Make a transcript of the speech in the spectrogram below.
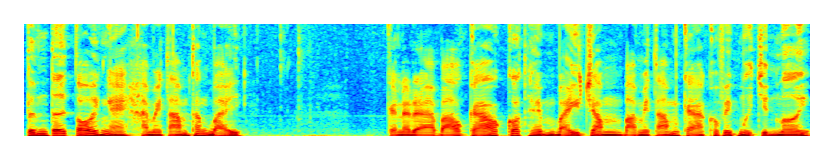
Tính tới tối ngày 28 tháng 7, Canada báo cáo có thêm 738 ca COVID-19 mới,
